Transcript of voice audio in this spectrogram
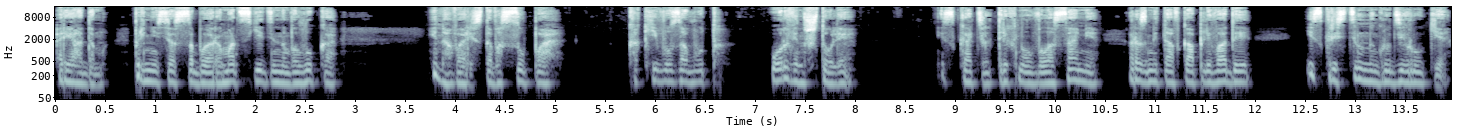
рядом, принеся с собой аромат съеденного лука и наваристого супа. Как его зовут? Орвин, что ли? Искатель тряхнул волосами, разметав капли воды, и скрестил на груди руки.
